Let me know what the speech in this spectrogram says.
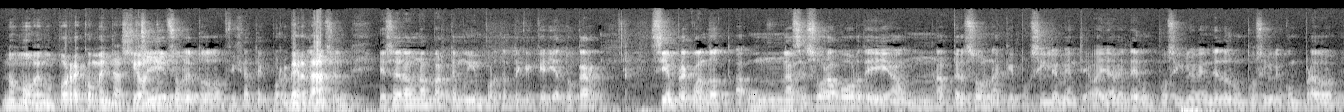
nos movemos por recomendación. Sí, sobre todo, fíjate, por recomendación. Esa era una parte muy importante que quería tocar. Siempre cuando un asesor aborde a una persona que posiblemente vaya a vender, un posible vendedor, un posible comprador,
